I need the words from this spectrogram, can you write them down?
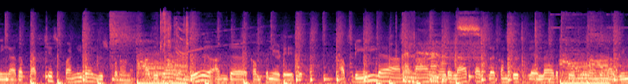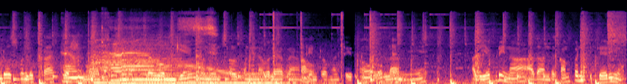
நீங்க அதை பர்ச்சேஸ் பண்ணி தான் யூஸ் பண்ணணும். அதுதான் வந்து அந்த கம்பெனியோட இது. அப்படி இல்லை ஆனால் நான் என்னோட லேப்டாப்ல கம்ப்யூட்டர்ல எல்லா இடத்துலையுமே வந்து நான் விண்டோஸ் வந்து கிராக் ஒரு கேம் வந்து இன்ஸ்டால் பண்ணி நான் விளையாடுறேன் அப்படின்ற மாதிரி இருக்கு. எல்லாமே. அது எப்படின்னா அது அந்த கம்பெனிக்கு தெரியும்.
